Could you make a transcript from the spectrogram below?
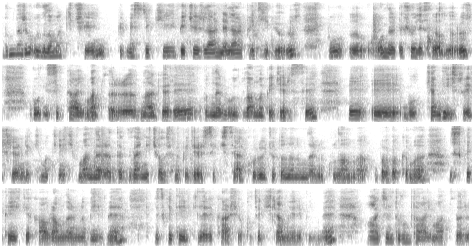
Bunları uygulamak için mesleki beceriler neler peki diyoruz. Bu e, onları da şöyle sıralıyoruz. Bu isim talimatlarına göre bunların uygulanma becerisi ve e, bu kendi iş süreçlerindeki makine ekipmanlarında güvenli çalışma becerisi, kişisel koruyucu donanımlarını kullanma bakımı, risk ve tehlike kavramlarını bilme, risk ve tehlikelere karşı yapılacak işlemleri bilme, acil durum talimatları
